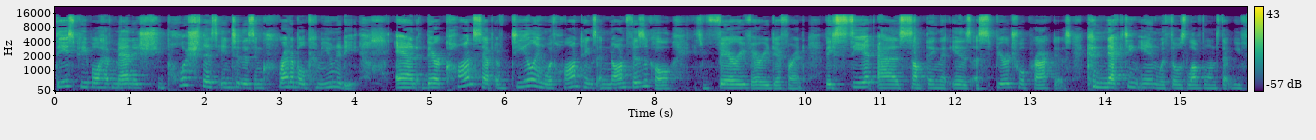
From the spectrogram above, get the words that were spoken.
these people have managed to push this into this incredible community. And their concept of dealing with hauntings and non physical is very, very different. They see it as something that is a spiritual practice, connecting in with those loved ones that we've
